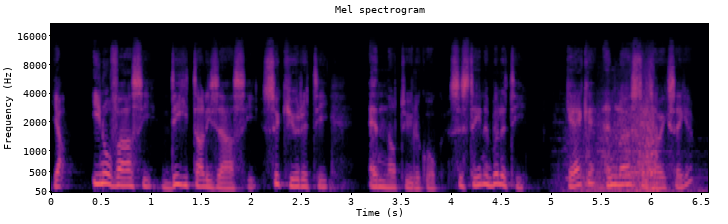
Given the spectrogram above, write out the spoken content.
Ja, innovatie, digitalisatie, security en natuurlijk ook sustainability. Kijken en luisteren zou ik zeggen.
